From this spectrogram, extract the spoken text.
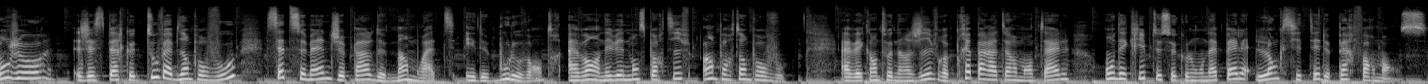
Bonjour, j'espère que tout va bien pour vous. Cette semaine, je parle de main moite et de boule au ventre avant un événement sportif important pour vous. Avec Antonin Givre, préparateur mental, on décrypte ce que l'on appelle l'anxiété de performance.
